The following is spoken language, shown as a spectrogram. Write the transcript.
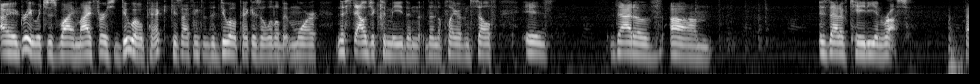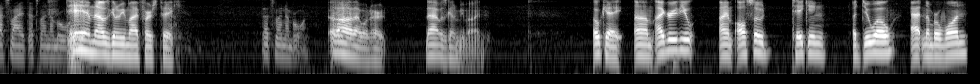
I agree, which is why my first duo pick, because I think that the duo pick is a little bit more nostalgic to me than than the player themselves, is that of um, is that of KD and Russ. That's my that's my number one. Damn, that was gonna be my first pick. That's my number one. Oh, that one hurt. That was gonna be mine. Okay, um, I agree with you. I am also taking a duo at number one.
